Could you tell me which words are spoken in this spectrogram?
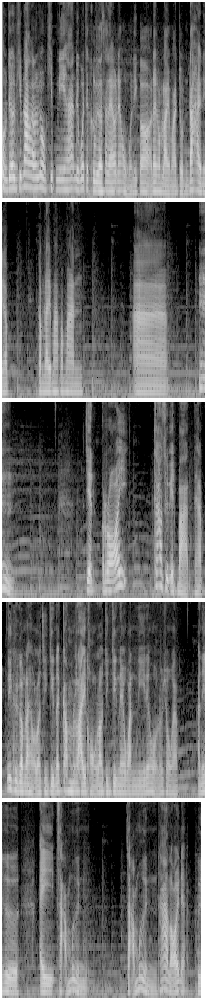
ผมเจอคลิปหน้ากันท่านผู้ชมคลิปนี้ฮะนึกว่าจะเกลือซะแล้วนะผมวันนี้ก็ได้กำไรมาจนได้นะครับกำไรมาประมาณอ่าเจ็ดร้อยเก้าสิบเอ็ดบาทนะครับนี่คือกำไรของเราจริงๆและกำไรของเราจริง ๆ ในวันนี้นะครับท่านผู้ชมครับ อันนี้คือไอ้สามหมื่น สามหมื่นห้าร้อยเนี่ย คือ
